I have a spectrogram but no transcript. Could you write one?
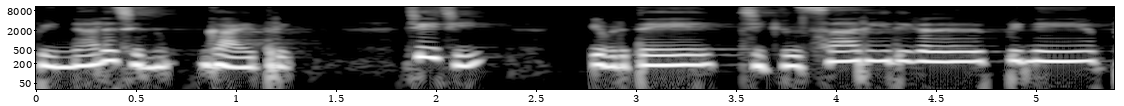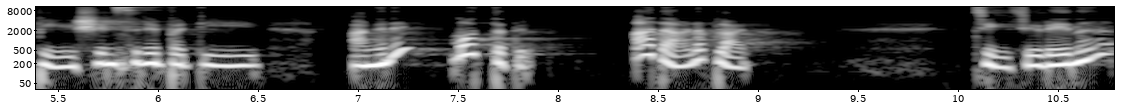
പിന്നാലെ ചെന്നു ഗായത്രി. ചേച്ചി ഇവിടുത്തെ ചികിത്സാ രീതികൾ പിന്നെ പേഷ്യൻസിനെ പറ്റി അങ്ങനെ മൊത്തത്തിൽ. അതാണ് പ്ലാൻ. ചേച്ചിയുടേന്ന്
